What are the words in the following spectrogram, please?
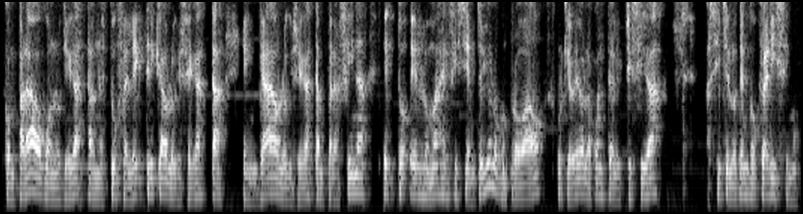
comparado con lo que gasta una estufa eléctrica o lo que se gasta en gas o lo que se gasta en parafina, esto es lo más eficiente. Yo lo he comprobado porque veo la cuenta de electricidad Así que lo tengo clarísimo.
